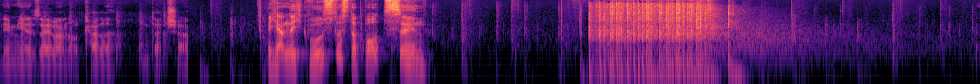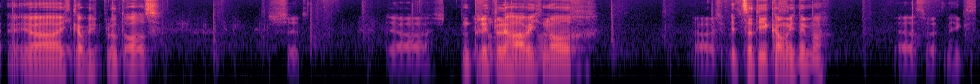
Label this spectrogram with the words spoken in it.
nehme hier selber eine Karre und Dacia. Ich habe nicht gewusst, dass da Bots sind. Ja, ich glaube, ich blut aus. Shit. Ja. Ich, Ein Drittel habe ich noch. Ja, ich muss Zu dir komme ich nicht mehr. Ja, das wird nix.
